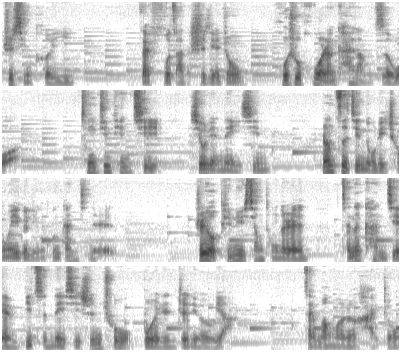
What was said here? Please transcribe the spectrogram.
知行合一，在复杂的世界中活出豁然开朗的自我。从今天起，修炼内心，让自己努力成为一个灵魂干净的人。只有频率相同的人，才能看见彼此内心深处不为人知的优雅。在茫茫人海中，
